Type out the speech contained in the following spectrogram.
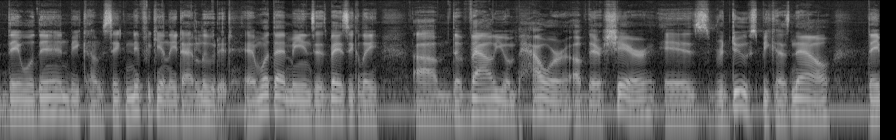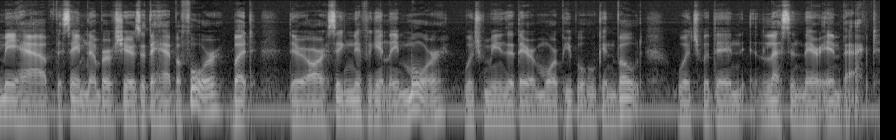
they will then become significantly diluted. And what that means is basically um, the value and power of their share is reduced because now they may have the same number of shares that they had before, but there are significantly more, which means that there are more people who can vote, which would then lessen their impact.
